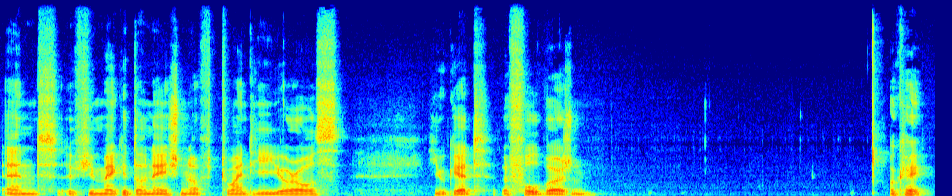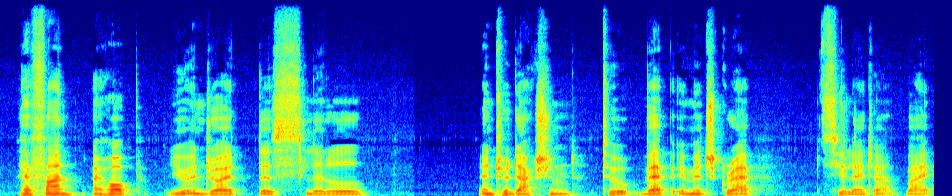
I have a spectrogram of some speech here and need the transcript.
and if you make a donation of 20 euros you get a full version. Okay, have fun. I hope you enjoyed this little introduction to Web Image Grab. See you later. Bye.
